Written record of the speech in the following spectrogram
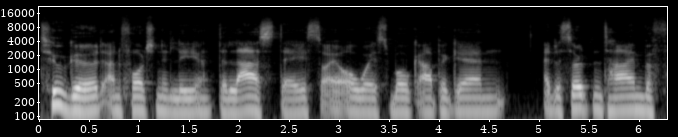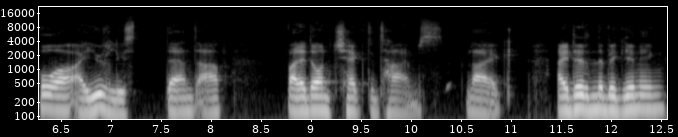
too good, unfortunately, the last day. So I always woke up again at a certain time before I usually stand up, but I don't check the times. Like I did in the beginning.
